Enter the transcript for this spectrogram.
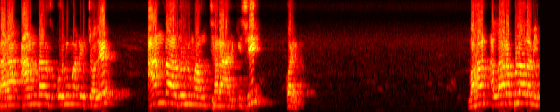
তারা আন্দাজ অনুমানে চলে, আন্দাজ অনুমান ছাড়া আর কিছুই করে না। মহান আল্লাহ রাবুল আলমিন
